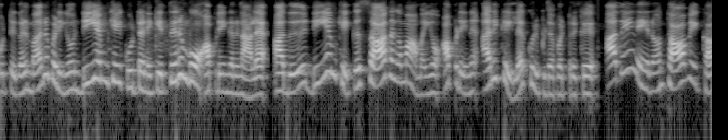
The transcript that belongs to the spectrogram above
ஓட்டுகள் மறுபடியும் டிஎம்கே கூட்டணிக்கு திரும்பும் அப்படிங்கறனால அது டிஎம்கேக்கு சாதகமா அமையும் அப்படின்னு அறிக்கையில குறிப்பிடப்பட்டிருக்கு. அதே நேரம் தாவேகா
